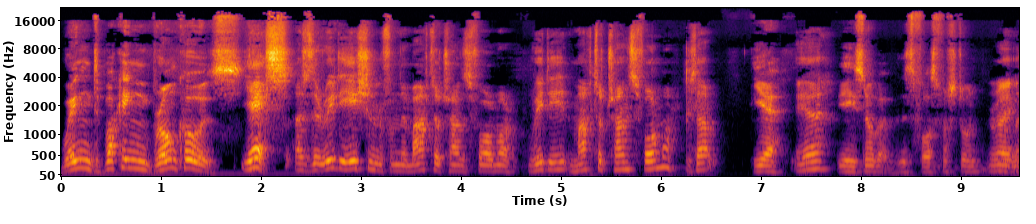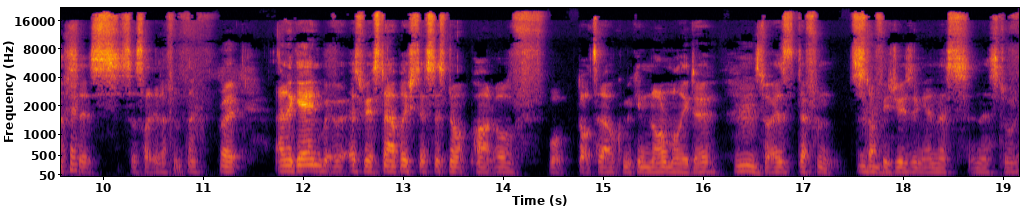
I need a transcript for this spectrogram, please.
winged bucking broncos. Yes, as the radiation from the matter transformer. Radiate matter transformer? Is that. Yeah, Yeah? yeah, he's not got this phosphor stone. Right, This okay. is it's a slightly different thing. Right. And again, as we established, this is not part of what Doctor Alchemy can normally do. Mm. So it is different stuff he's using in this in this story.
